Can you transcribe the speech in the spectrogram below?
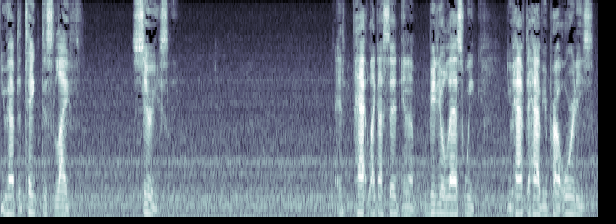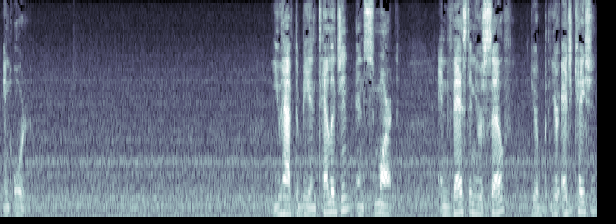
You have to take this life seriously. Pat, like I said in a video last week, you have to have your priorities in order. You have to be intelligent and smart. Invest in yourself, your your education.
